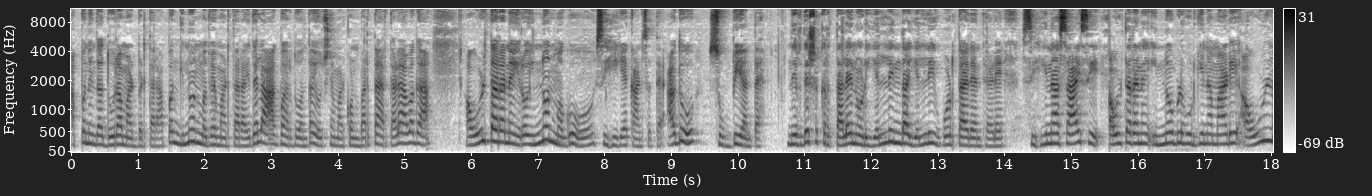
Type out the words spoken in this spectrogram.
ಅಪ್ಪನಿಂದ ದೂರ ಮಾಡಿಬಿಡ್ತಾರೆ. ಅಪ್ಪಂಗೆ ಇನ್ನೊಂದು ಮದುವೆ ಮಾಡ್ತಾರ? ಇದೆಲ್ಲ ಆಗಬಾರ್ದು ಅಂತ ಯೋಚನೆ ಮಾಡ್ಕೊಂಡು ಬರ್ತಾ ಇರ್ತಾಳೆ. ಆವಾಗ ಅವಳ ಥರನೇ ಇರೋ ಇನ್ನೊಂದು ಮಗು ಸಿಹಿಗೆ ಕಾಣಿಸುತ್ತೆ. ಅದು ಸುಬ್ಬಿ ಅಂತೆ. ನಿರ್ದೇಶಕರ ತಲೆ ನೋಡಿ ಎಲ್ಲಿಂದ ಎಲ್ಲಿ ಓಡ್ತಾ ಇದೆ ಅಂತ ಹೇಳಿ ಸಿಹಿನ ಸಾಯಿಸಿ ಅವಳ ತರನೇ ಇನ್ನೊಬ್ಳು ಹುಡುಗಿನ ಮಾಡಿ ಅವಳನ್ನ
